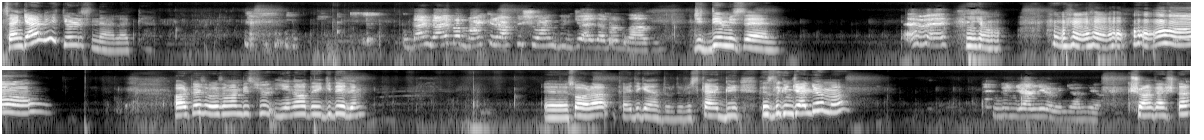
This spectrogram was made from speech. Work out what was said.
Sen gel bir görürsün ne alaka. Ben galiba Minecraft'ı şu an güncellemem lazım. Ciddi misin? Evet. Arkadaşlar o zaman biz şu yeni adaya gidelim. Ee, sonra kaydı gene durdururuz. Kendi gün- hızlı güncelliyor mu? Güncelliyor güncelliyor. Şu an kaçta?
